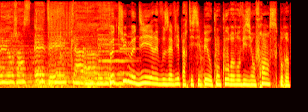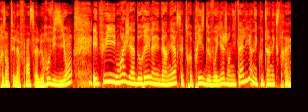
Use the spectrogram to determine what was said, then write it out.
L'urgence est déclarée. Peux-tu me dire, et vous aviez participé au concours Eurovision France pour représenter la France à l'Eurovision. Et puis, moi, j'ai adoré l'année dernière cette reprise de Voyage en Italie. On écoute un extrait.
